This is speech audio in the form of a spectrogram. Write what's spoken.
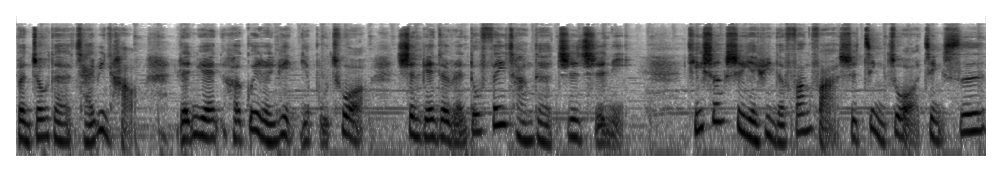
本周的财运好，人缘和贵人运也不错，身边的人都非常的支持你。提升事业运的方法是静坐静思，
